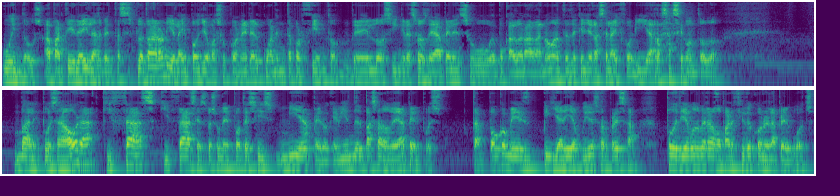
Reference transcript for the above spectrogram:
Windows. A partir de ahí las ventas explotaron y el iPod llegó a suponer el 40% de los ingresos de Apple en su época dorada, ¿no? Antes de que llegase el iPhone y arrasase con todo. Vale, pues ahora quizás, quizás, esto es una hipótesis mía, pero que viendo el pasado de Apple, pues tampoco me pillaría muy de sorpresa, podríamos ver algo parecido con el Apple Watch.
